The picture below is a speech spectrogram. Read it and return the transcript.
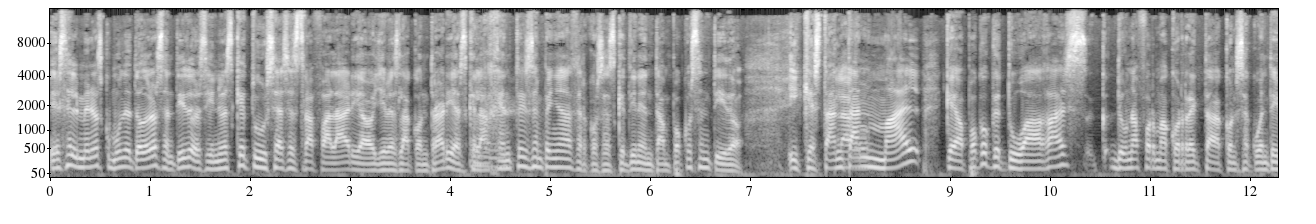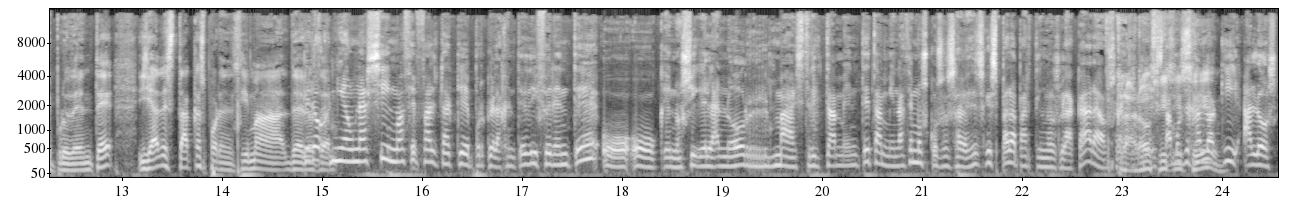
es el menos común de todos los sentidos. Y no es que tú seas estrafalaria o lleves la contraria, es que la gente se empeña en hacer cosas que tienen tan poco sentido y que están Claro. tan mal que a poco que tú hagas de una forma correcta, consecuente y prudente, ya destacas por encima de los Pero demás. ni aún así no hace falta que, porque la gente es diferente o, o que no sigue la norma estrictamente, también hacemos cosas a veces que es para partirnos la cara. O sea, Claro, sí, estamos sí, dejando sí. aquí a los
